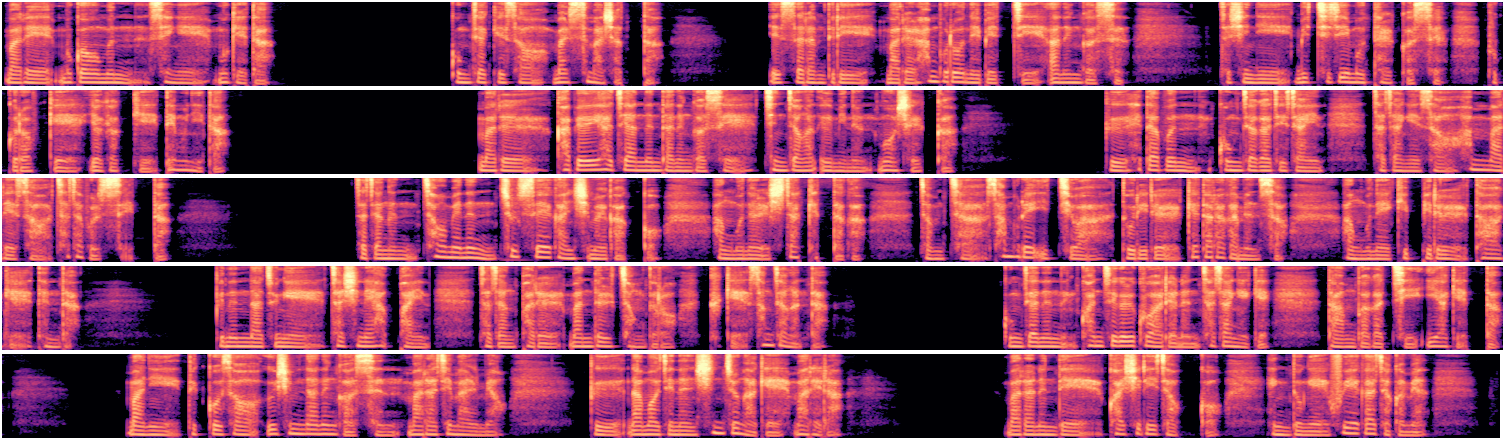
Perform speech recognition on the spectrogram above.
말의 무거움은 생의 무게다. 공자께서 말씀하셨다. 옛사람들이 말을 함부로 내뱉지 않은 것은 자신이 미치지 못할 것을 부끄럽게 여겼기 때문이다. 말을 가벼이 하지 않는다는 것의 진정한 의미는 무엇일까? 그 해답은 공자가 제자인 자장에서 한 말에서 찾아볼 수 있다. 자장은 처음에는 출세에 관심을 갖고 학문을 시작했다가 점차 사물의 이치와 도리를 깨달아가면서 학문의 깊이를 더하게 된다. 그는 나중에 자신의 학파인 자장파를 만들 정도로 크게 성장한다. 공자는 관직을 구하려는 자장에게 다음과 같이 이야기했다. 많이 듣고서 의심나는 것은 말하지 말며 그 나머지는 신중하게 말해라. 말하는데 과실이 적고 행동에 후회가 적으면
